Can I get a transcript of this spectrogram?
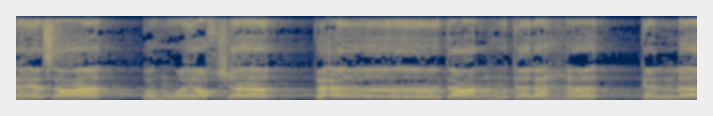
يسعى وهو يخشى فأنت عنه تلهى. كلا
